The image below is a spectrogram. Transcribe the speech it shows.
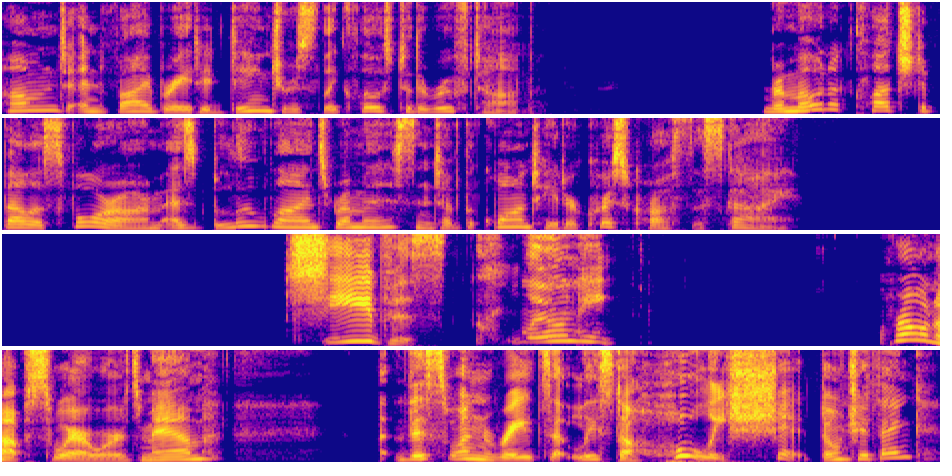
hummed and vibrated dangerously close to the rooftop. Ramona clutched at Bella's forearm as blue lines reminiscent of the quantator crisscrossed the sky. Jeebus, Clooney. Grown up swear words, ma'am. This one rates at least a holy shit, don't you think?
